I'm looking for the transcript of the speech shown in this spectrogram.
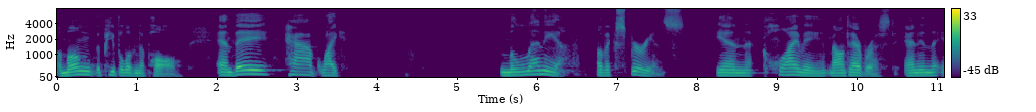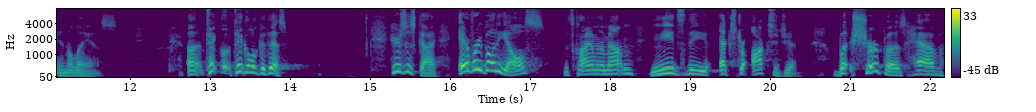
among the people of Nepal. And they have like millennia of experience in climbing Mount Everest and in the Himalayas. Uh, take, take a look at this. Here's this guy. Everybody else that's climbing the mountain needs the extra oxygen. But Sherpas have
